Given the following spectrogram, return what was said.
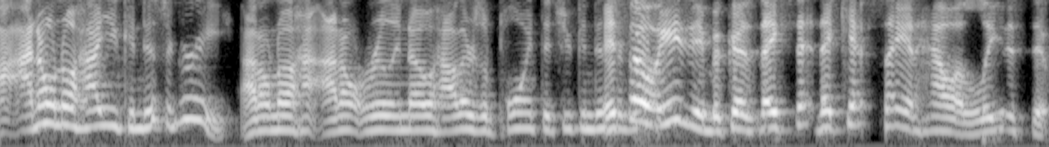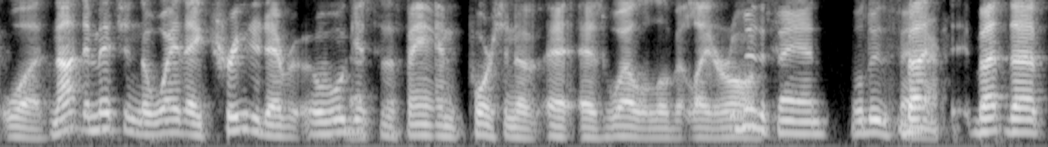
I don't know how you can disagree. I don't know how. I don't really know how there's a point that you can disagree. It's so easy because they said they kept saying how elitist it was, not to mention the way they treated every. We'll get to the fan portion of as well a little bit later on. We'll do the fan. We'll do the fan. but after. but the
